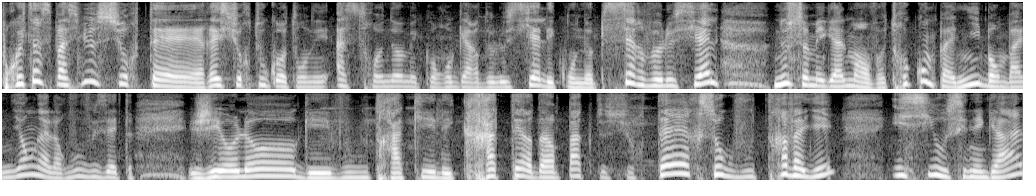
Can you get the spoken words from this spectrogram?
Pour que ça se passe mieux sur Terre, et surtout quand on est astronome et qu'on regarde le ciel et qu'on observe le ciel, nous sommes également en votre compagnie, Bambanyang. Alors vous, vous êtes géologue et vous traquez les cratères d'impact sur Terre, sauf que vous travaillez ici au Sénégal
